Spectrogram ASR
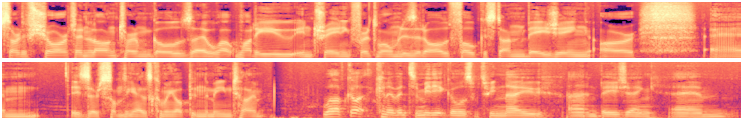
sort of short and long term goals? Uh, what what are you in training for at the moment? Is it all focused on Beijing, or um, is there something else coming up in the meantime? Well, I've got kind of intermediate goals between now and Beijing. Um,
